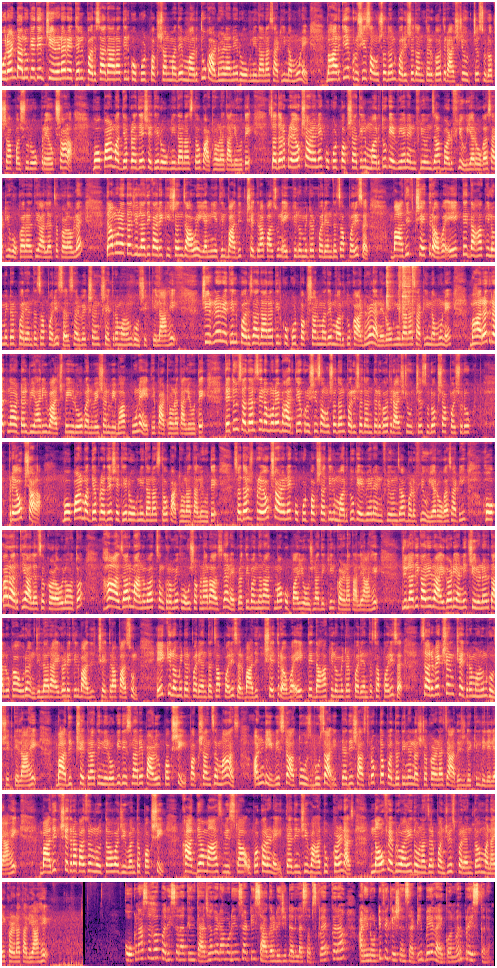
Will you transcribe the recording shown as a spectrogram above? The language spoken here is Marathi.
उरण तालुक्यातील चिरनेर येथील परसादारातील कुकुट पक्ष्यांमध्ये मरतूक आढळल्याने रोगनिदानासाठी नमुने भारतीय कृषी संशोधन परिषद अंतर्गत राष्ट्रीय उच्च सुरक्षा पशुरोग प्रयोगशाळा भोपाळ मध्य प्रदेश येथे रोगनिदानास्तव पाठवण्यात आले होते. सदर प्रयोगशाळेने कुकुट पक्षातील मरतूक एव्हियन इन्फ्लुएन्झा बर्ड फ्लू या रोगासाठी होकारार्थी आल्याचं कळवलंय. त्यामुळे आता जिल्हाधिकारी किशन जावळे यांनी येथील बाधित क्षेत्रापासून एक किलोमीटर पर्यंतचा परिसर बाधित क्षेत्र व एक ते दहा किलोमीटर पर्यंतचा परिसर सर्वेक्षण क्षेत्र म्हणून घोषित केला आहे. चिरनेर येथील परसादारातील कुकुट पक्ष्यांमध्ये मरतूक आढळल्याने रोगनिदानासाठी नमुने भारतरत्न अटल बिहारी वाजपेयी रोग अन्वेषण विभाग पुणे येथे पाठवण्यात आले होते. तेथून सदरचे नमुने भारतीय कृषी संशोधन परिषद अंतर्गत राष्ट्रीय उच्च सुरक्षा पशुरोग प्रयोगशाळा भोपाळ मध्य प्रदेश येथे रोगनिदानास्तव पाठवण्यात आले होते. सदर प्रयोगशाळेने कुकुट पक्षातील मर्तूक एव्हियन इन्फ्लुएन्झा बर्ड फ्लू या रोगासाठी होकारार्थी आल्याचं कळवलं होतं. हा आजार मानवात संक्रमित होऊ शकणारा असल्याने प्रतिबंधनात्मक उपाययोजना देखील करण्यात आल्या आहे. जिल्हाधिकारी रायगड यांनी चिरनेर तालुका उरण जिल्हा रायगड येथील बाधित क्षेत्रापासून एक किलोमीटर पर्यंतचा परिसर बाधित क्षेत्र व एक ते दहा किलोमीटर पर्यंतचा परिसर सर्वेक्षण क्षेत्र म्हणून घोषित केला आहे. बाधित क्षेत्रातील निरोगी दिसणारे पाळीव पक्षी पक्ष्यांचं मांस अंडी विष्टा तूस भुसा इत्यादी शास्त्रोक्त पद्धतीने नष्ट करण्याचे आदेश देखील दिलेले आहे. बाधित क्षेत्रापासून मृत व जिवंत पक्षी खाद्य मांस विष्ठा उपकरणे इत्यादींची वाहतूक करण्यास नऊ फेब्रुवारी दोन हजार पंचवीसपर्यंत मनाई करण्यात आली आहे. कोकणासह परिसरातील ताज्या घडामोडींसाठी सागर डिजिटलला सबस्क्राईब करा आणि नोटिफिकेशनसाठी बेल आयकॉनवर प्रेस करा.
